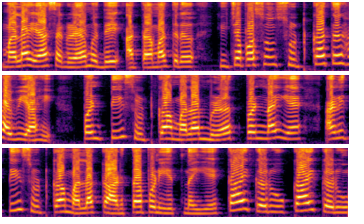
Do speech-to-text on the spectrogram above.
मला या सगळ्यामध्ये आता मात्र हिच्यापासून सुटका तर हवी आहे पण ती सुटका मला मिळत पण नाही आहे आणि ती सुटका मला काढता पण येत नाही आहे काय करू काय करू?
